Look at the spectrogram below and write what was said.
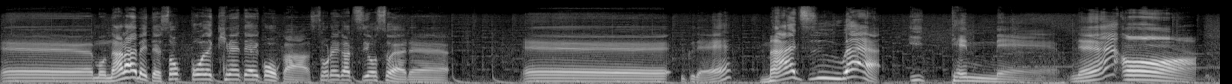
えー、もう並べて速攻で決めていこうか。それが強そうやね。えー、いくで。まずは1点目。ね？うん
